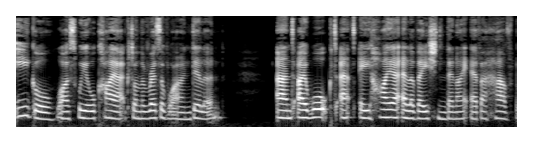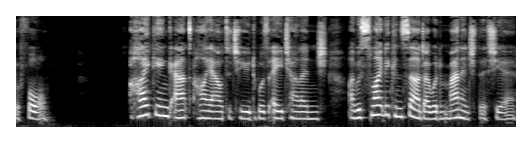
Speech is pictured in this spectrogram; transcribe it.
eagle whilst we all kayaked on the reservoir in Dillon and I walked at a higher elevation than I ever have before. Hiking at high altitude was a challenge I was slightly concerned I wouldn't manage this year.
